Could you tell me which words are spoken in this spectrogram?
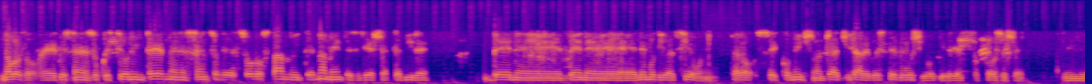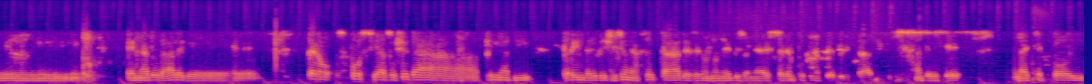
Non lo so, eh, queste sono questioni interne, nel senso che solo stando internamente si riesce a capire bene, bene le motivazioni, però se cominciano già a girare queste voci vuol dire che qualcosa c'è. Quindi è naturale che però fossi la società prima di prendere decisioni affrettate secondo me bisogna essere un pochino più addirizzati anche perché non è che poi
